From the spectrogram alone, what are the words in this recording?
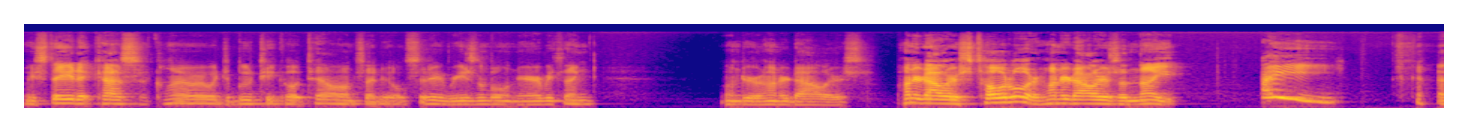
we stayed at Casa Clara, which is a boutique hotel inside the old city, reasonable and everything. Under a hundred dollars. Hundred dollars total or hundred dollars a night? Aye.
